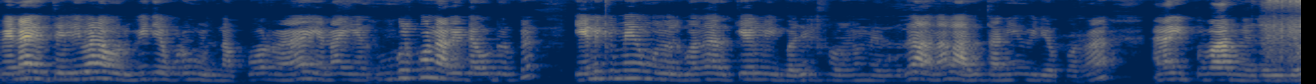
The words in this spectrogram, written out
வேணா இது தெளிவாக நான் ஒரு வீடியோ கூட உங்களுக்கு நான் போடுறேன். ஏன்னா என்- உங்களுக்கும் நிறைய டவுட் இருக்குது எனக்குமே உங்களுக்கு வந்து அது கேள்வி பதில் சொல்லணும்னு இருக்குது. அதனால் அது தனியாக வீடியோ போடுறேன். ஆனால் இப்போ பாருங்கள் இந்த வீடியோ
